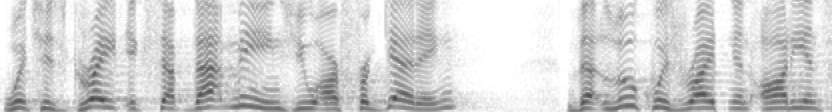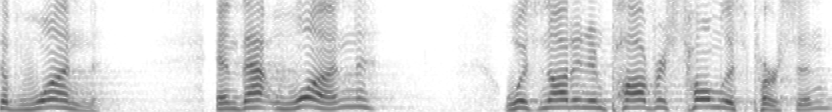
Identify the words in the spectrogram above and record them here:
which is great, except that means you are forgetting that Luke was writing an audience of one. And that one was not an impoverished homeless person,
